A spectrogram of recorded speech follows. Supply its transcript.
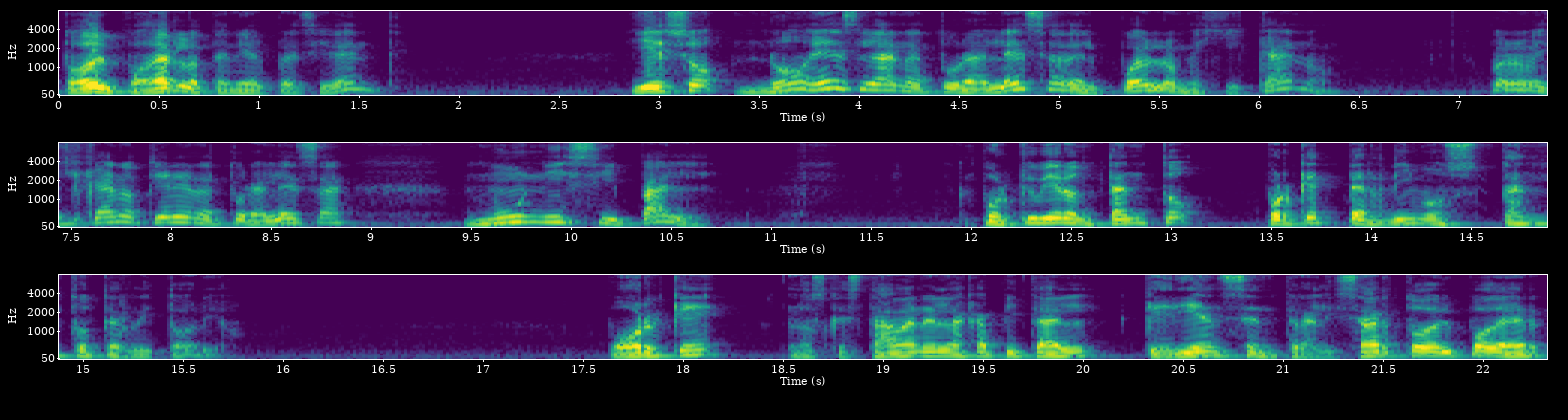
Todo el poder lo tenía el presidente. Y eso no es la naturaleza del pueblo mexicano. El pueblo mexicano tiene naturaleza municipal. ¿Por qué hubieron tanto, por qué perdimos tanto territorio? Porque los que estaban en la capital querían centralizar todo el poder,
